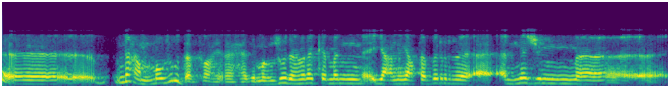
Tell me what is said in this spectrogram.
آه نعم موجودة الظاهرة هذه موجودة هناك من يعني يعتبر النجم آه،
